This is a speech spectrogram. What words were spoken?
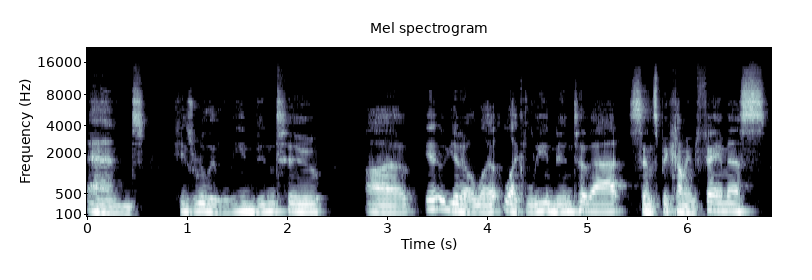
and he's really leaned into uh, you know like leaned into that since becoming famous.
